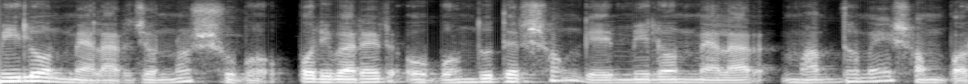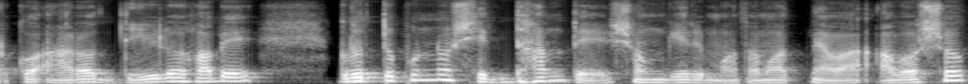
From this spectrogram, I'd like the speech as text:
মিলন মেলার জন্য শুভ। পরিবারের ও বন্ধুদের সঙ্গে মিলন মেলার মাধ্যমে সম্পর্ক আরও দৃঢ় হবে। গুরুত্বপূর্ণ সিদ্ধান্তে সঙ্গীর মতামত নেওয়া আবশ্যক।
